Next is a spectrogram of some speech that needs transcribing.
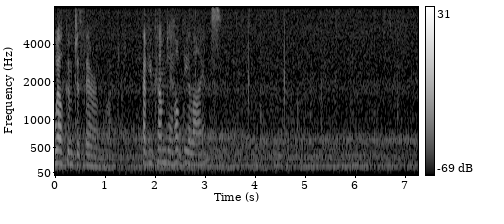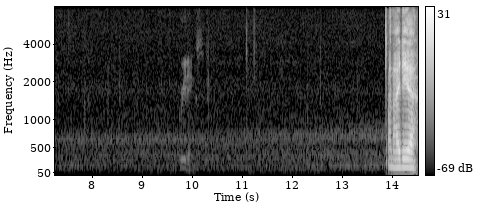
Welcome to Theramore. Have you come to help the Alliance? Greetings. An idea.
